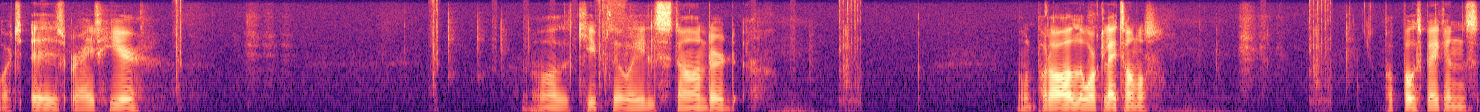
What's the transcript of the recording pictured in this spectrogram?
which is right here. I'll keep the wheels standard. I'll put all the work lights on it. Put both beacons.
